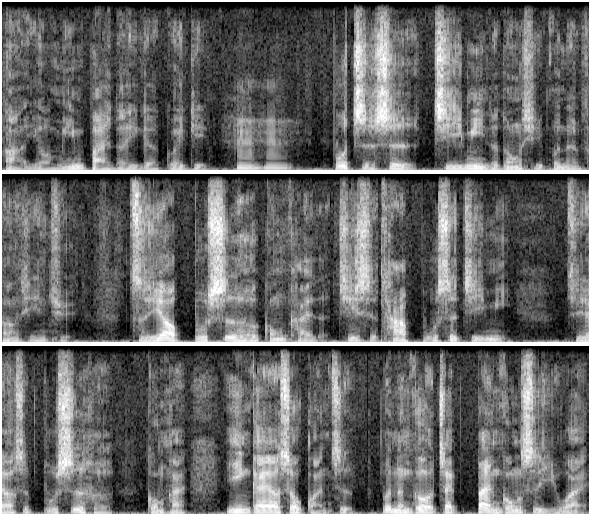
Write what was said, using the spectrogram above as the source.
啊有明白的一个规定，嗯哼，不只是机密的东西不能放进去，只要不适合公开的，即使它不是机密，只要是不适合公开，应该要受管制。不能够在办公室以外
